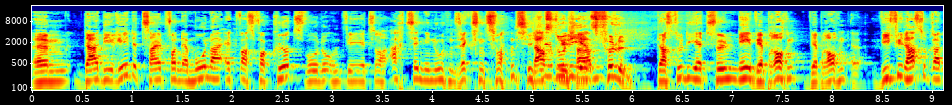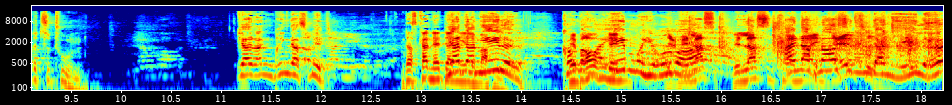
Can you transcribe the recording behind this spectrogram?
Ähm, da die Redezeit von der Mona etwas verkürzt wurde und wir jetzt noch 18 Minuten 26 Darfst du übrig die jetzt füllen? Darfst du die jetzt füllen? Nee, wir brauchen, wir brauchen, äh, wie viel hast du gerade zu tun? Ja, dann bring das mit. Das kann der Ja, Daniele Daniele, machen. komm Wir mal den- eben hier rüber. wir lassen, wir lassen Ein keinen Applaus für den. Daniele.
